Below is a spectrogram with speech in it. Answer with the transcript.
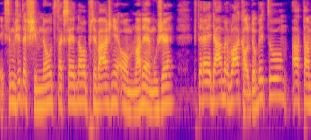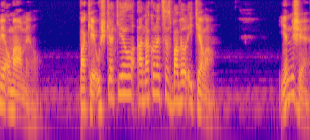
Jak si můžete všimnout, tak se jednalo převážně o mladé muže, které Dámr vlákal do bytu a tam je omámil. Pak je uškrtil a nakonec se zbavil i těla. Jenže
